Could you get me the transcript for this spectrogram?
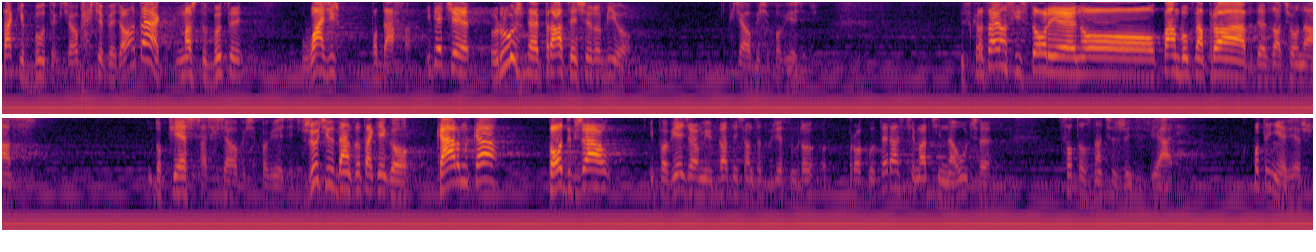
Takie buty, chciałbyś cię powiedzieć. No tak, masz tu buty, łazisz po dachach. I wiecie, różne prace się robiło. Chciałoby się powiedzieć. I skracając historię, no, Pan Bóg naprawdę zaczął nas dopieszczać, chciałoby się powiedzieć. Wrzucił nas do takiego garnka, podgrzał i powiedział mi w 2020 roku, teraz Cię Marcin nauczę, co to znaczy żyć z wiary. Bo Ty nie wiesz.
